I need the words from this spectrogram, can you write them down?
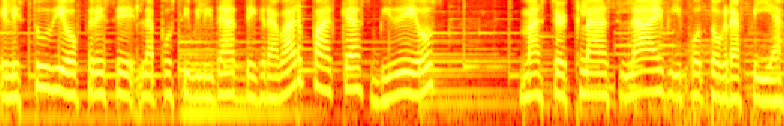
El estudio ofrece la posibilidad de grabar podcasts, videos, masterclass live y fotografía.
